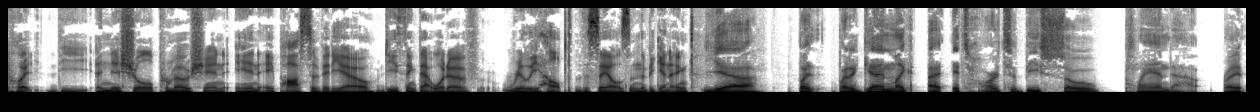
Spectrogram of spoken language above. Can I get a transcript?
put the initial promotion in a pasta video? Do you think that would have really helped the sales in the beginning? Yeah, but but again, like I, it's hard to be so planned out, right?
